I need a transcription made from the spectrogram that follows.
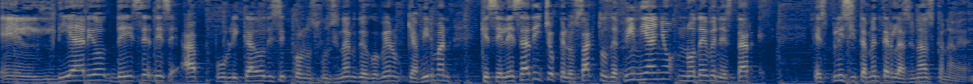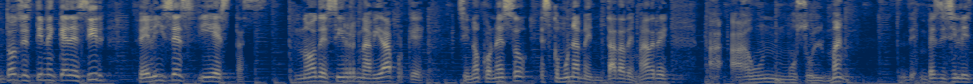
El diario dice, dice, ha publicado, dice, con los funcionarios del gobierno que afirman que se les ha dicho que los actos de fin de año no deben estar explícitamente relacionados con Navidad. Entonces tienen que decir felices fiestas, no decir Navidad, porque si no con eso es como una mentada de madre a, a un musulmán. En vez de decirle,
